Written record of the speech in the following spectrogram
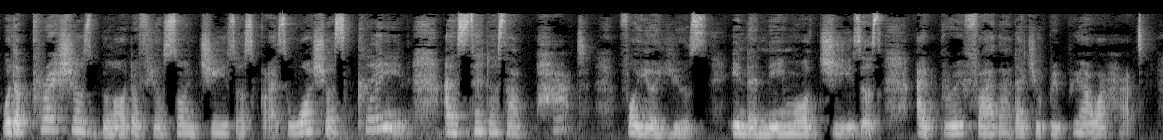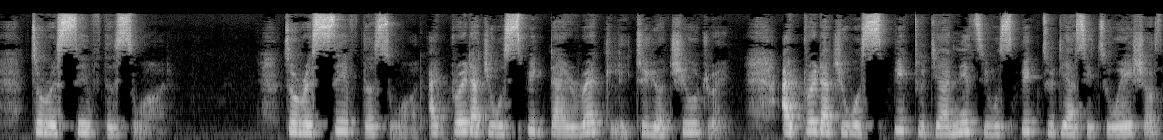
with the precious blood of your Son, Jesus Christ. Wash us clean and set us apart for your use in the name of Jesus. I pray, Father, that you prepare our heart to receive this word. To receive this word. I pray that you will speak directly to your children. I pray that you will speak to their needs, you will speak to their situations.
